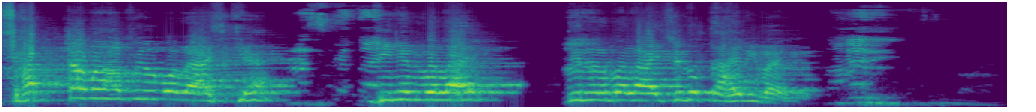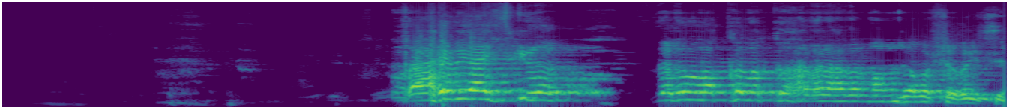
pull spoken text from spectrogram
সাতটা মাহফিল বলে আজকে? দিনের বেলায়? দিনের বেলা আইছিল তাহেরি ভাই। তাহেরি আইছিল, যখন লক্ষ লক্ষ হাজার হাজার মানুষ অবশ্য হয়েছে।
